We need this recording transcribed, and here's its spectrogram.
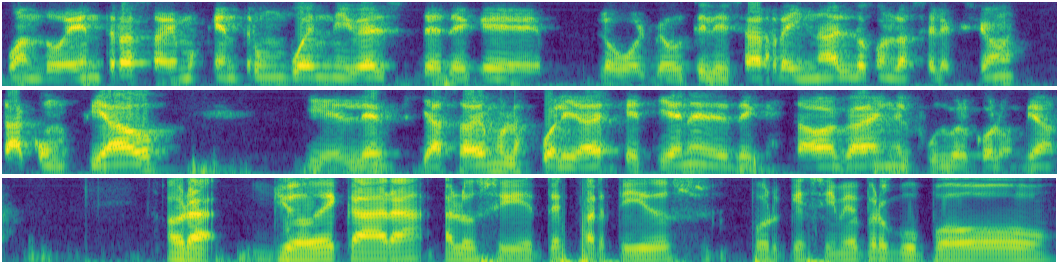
cuando entra, sabemos que entra un buen nivel desde que lo volvió a utilizar Reinaldo con la selección, está confiado y él ya sabemos las cualidades que tiene desde que estaba acá en el fútbol colombiano. Ahora, yo de cara a los siguientes partidos, porque sí me preocupó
